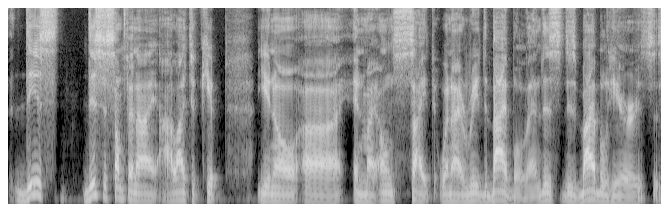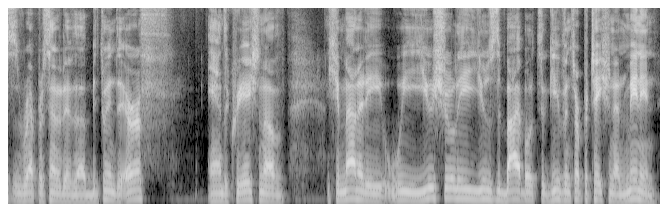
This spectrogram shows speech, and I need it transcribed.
this this is something I, I like to keep you know, uh, in my own sight when I read the Bible. And this this Bible here is, is representative that between the earth and the creation of humanity, we usually use the Bible to give interpretation and meaning,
